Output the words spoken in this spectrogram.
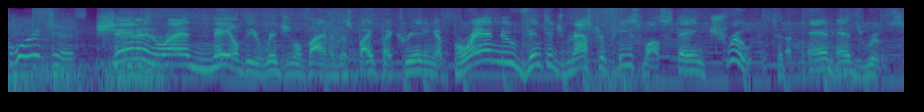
gorgeous. Shannon and Ryan nailed the original vibe of this bike by creating a brand new vintage masterpiece while staying true to the Panhead's roots.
